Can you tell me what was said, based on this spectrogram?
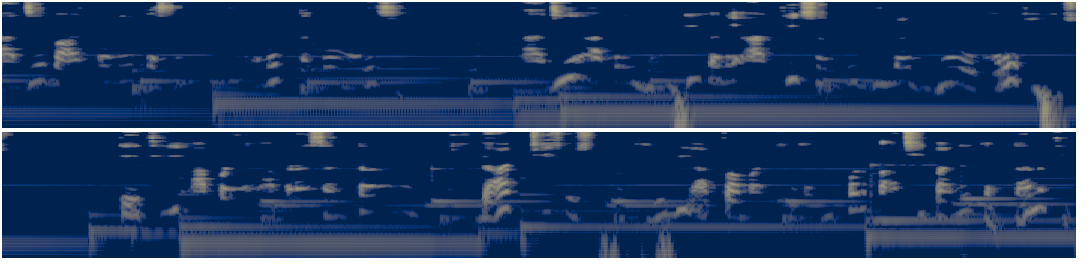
આજે બાળકોને પસંદગીની અનેક તકો મળે છે. આજે આપણી ભૌતિક અને આર્થિક સમૃદ્ધિમાં ઘણો વધારો થયો છે. તેથી આપણે આપણા સંતાનોને દાટ ચીજ વસ્તુ ખરીદી આપવા માટે કદી પણ પાછી પાની કરતા નથી.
